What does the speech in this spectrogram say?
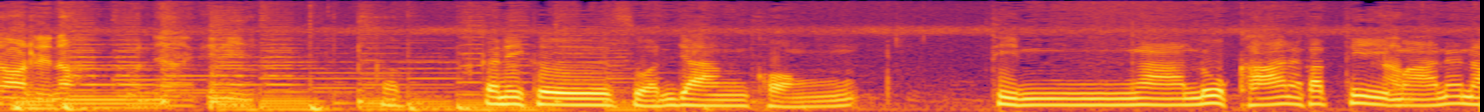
ยอดเลยเนาะสวนยางที่นี่ครับก็นี่คือสวนยางของทีมงานลูกค้านะครับที่ครับมาแนะน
